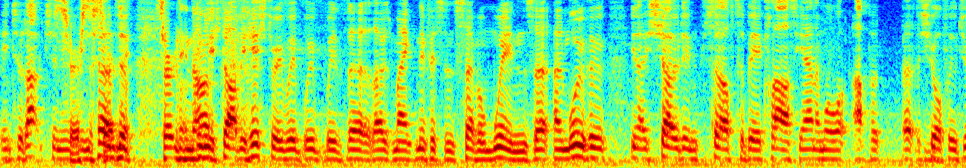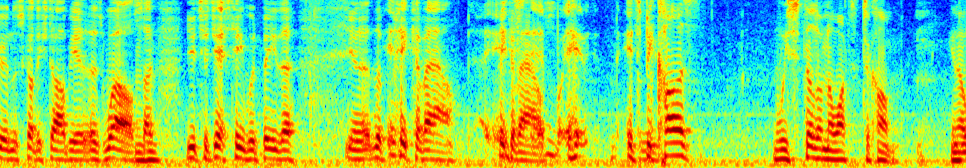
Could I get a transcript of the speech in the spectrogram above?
introduction in- Sure, in, so terms certainly- of certainly not. English Derby history with, with, with uh, those magnificent seven wins. Uh, and Woohoo, you know, showed himself to be a classy animal up at, at Shawfield during the Scottish Derby as well. So Mm-hmm. you'd suggest he would be the, you know, the pick of our pick of ours. it- it's because we still don't know what's to come. You know,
